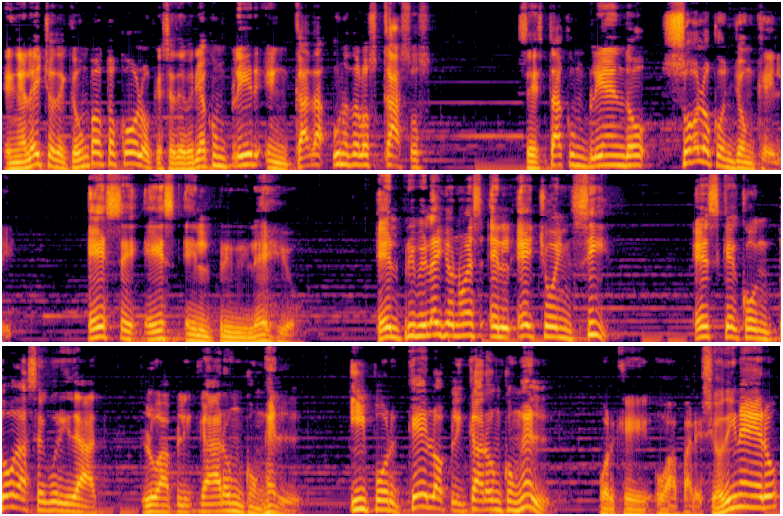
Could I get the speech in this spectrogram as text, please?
En el hecho de que un protocolo que se debería cumplir en cada uno de los casos se está cumpliendo solo con John Kelly. Ese es el privilegio. El privilegio no es el hecho en sí, es que con toda seguridad lo aplicaron con él. ¿Y por qué lo aplicaron con él? Porque o apareció dinero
